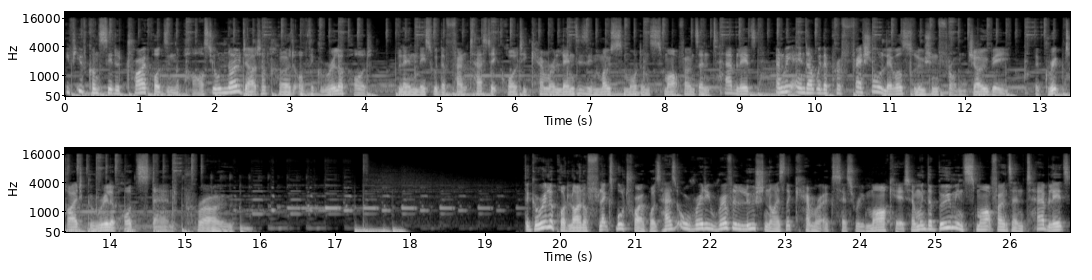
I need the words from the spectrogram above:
If you've considered tripods in the past, you'll no doubt have heard of the GorillaPod. Blend this with the fantastic quality camera lenses in most modern smartphones and tablets, and we end up with a professional level solution from Joby, the GripTight GorillaPod Stand Pro. The GorillaPod line of flexible tripods has already revolutionized the camera accessory market, and with the boom in smartphones and tablets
